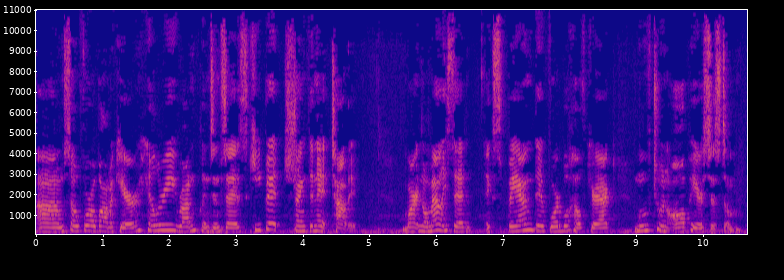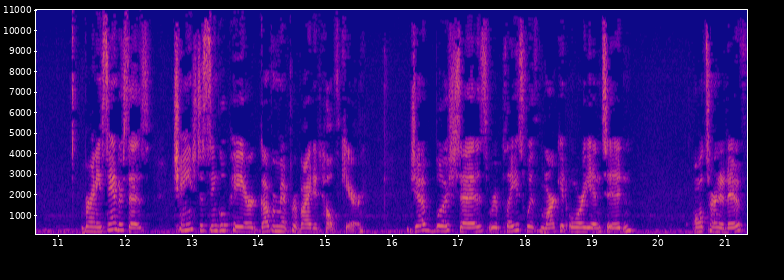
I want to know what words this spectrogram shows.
Um, so for Obamacare, Hillary Rodham Clinton says, keep it, strengthen it, tout it. Martin O'Malley said, expand the Affordable Health Care Act, move to an all payer system. Bernie Sanders says, change to single payer government provided health care. Jeb Bush says replace with market oriented alternative,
